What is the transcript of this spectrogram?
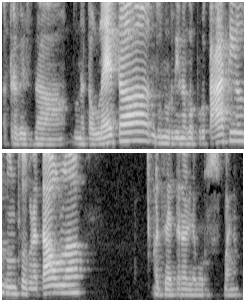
a través d'una tauleta, d'un ordinador portàtil, d'un sobretaula, etc. Llavors, bueno,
